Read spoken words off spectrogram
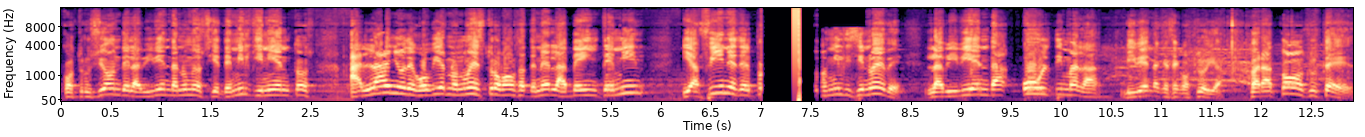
construcción de la vivienda número 7500. Al año de gobierno nuestro vamos a tener la 20000 y a fines del 2019, la vivienda última, la vivienda que se construya, para todos ustedes.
